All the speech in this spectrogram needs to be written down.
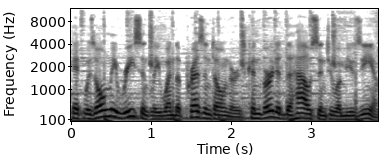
It was only recently when the present owners converted the house into a museum.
